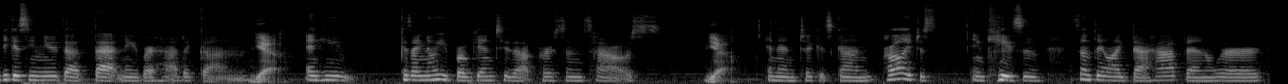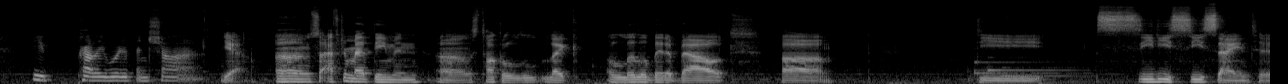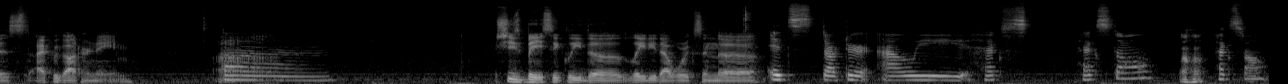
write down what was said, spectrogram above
because he knew that that neighbor had a gun, yeah, and he, because I know he broke into that person's house. yeah, and then took his gun probably just in case of something like that happened where he probably would have been shot yeah. Um, so after Matt Damon, uh, let's talk a l- like a little bit about um, the CDC scientist. I forgot her name. Uh, um, she's basically the lady that works in the. it's Dr. Ali Hex Hextall. Uh huh. Hextall,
